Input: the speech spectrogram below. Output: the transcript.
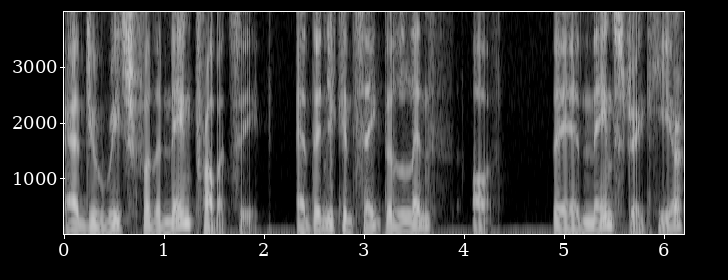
and you reach for the name property, and then you can take the length of the name string here,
